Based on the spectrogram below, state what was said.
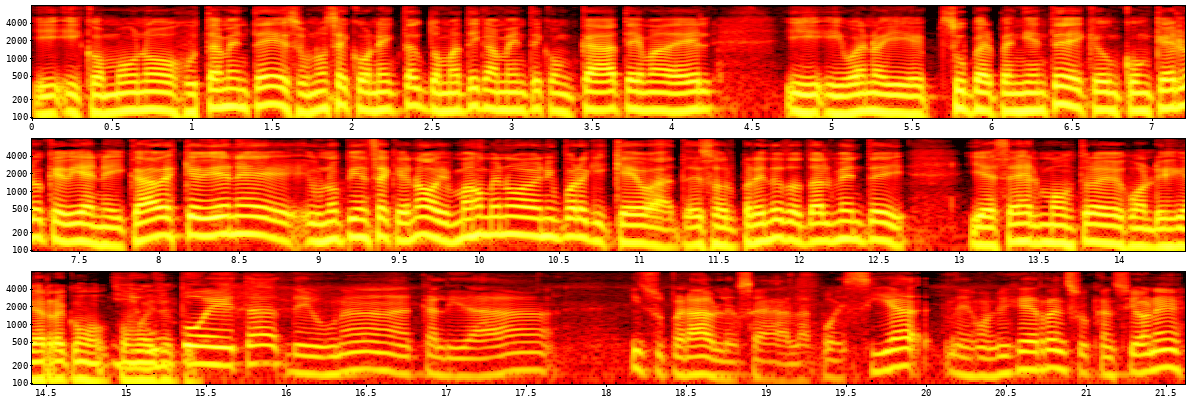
y, y cómo uno, justamente eso, uno se conecta automáticamente con cada tema de él. Y, y bueno, y súper pendiente de que, con qué es lo que viene. Y cada vez que viene, uno piensa que no, y más o menos va a venir por aquí, que va, te sorprende totalmente. Y, y ese es el monstruo de Juan Luis Guerra, como, y como un tú. poeta de una calidad insuperable. O sea, la poesía de Juan Luis Guerra en sus canciones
